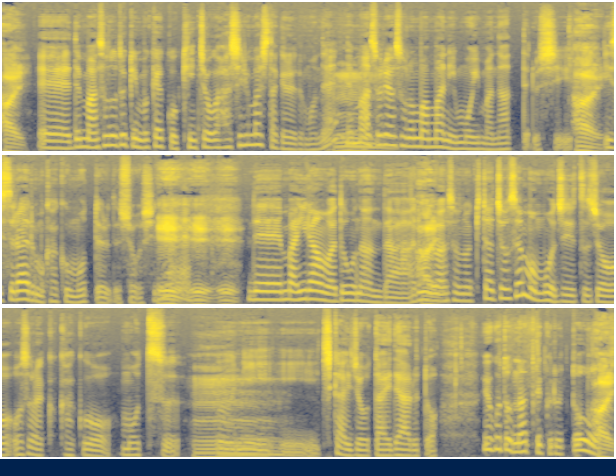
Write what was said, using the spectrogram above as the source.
はい、えー、でまあ、その時も結構緊張が走りましたけれどもね、でまあ、それはそのままにもう今なってるし、はい、イスラエルも核を持ってるでしょうしね、えー、でまあ、イランはどうなんだ？あるいはその北朝鮮ももう事実上おそらく核を持つに近い状態であると。いうことになってくると、はい、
